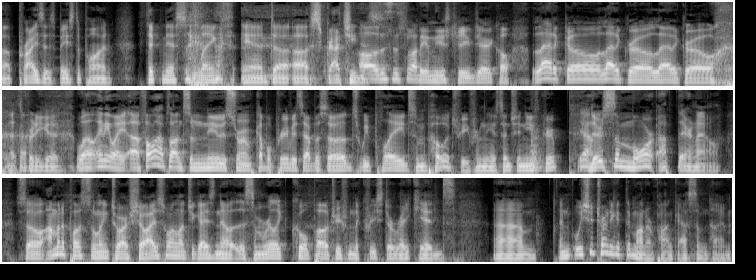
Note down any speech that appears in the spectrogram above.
uh, prizes based upon thickness, length, and uh, uh, scratchiness. Oh, this is funny in the stream, Jerry Cole. Let it go, let it grow, let it grow. that's pretty good. Well, anyway, uh, following up on some news from a couple previous episodes, we played some poetry from the Ascension Youth Group. Yeah. There's some more up there now. So I'm going to post a link to our show. I just want to let you guys know there's some really cool poetry from the Cristo Rey kids. Um, and we should try to get them on our podcast sometime.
